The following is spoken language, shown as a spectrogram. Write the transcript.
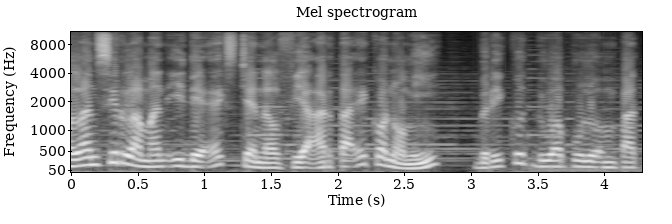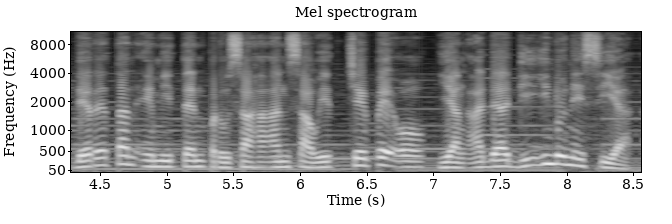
Melansir laman IDX Channel via Arta Ekonomi, berikut 24 deretan emiten perusahaan sawit CPO yang ada di Indonesia.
